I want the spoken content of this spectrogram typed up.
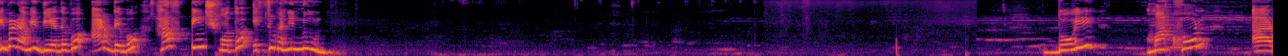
এইবার আমি দিয়ে দেব আর দেব হাফ পিঞ্চ মতো একটুখানি নুন। দই, মাখন আর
